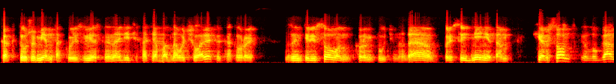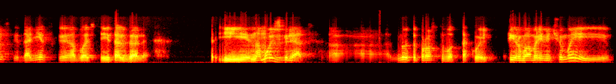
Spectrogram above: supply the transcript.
Как это уже мем такой известный. Найдите хотя бы одного человека, который заинтересован, кроме Путина, да, в присоединении там Херсонской, Луганской, Донецкой областей и так далее. И, на мой взгляд, а, ну, это просто вот такой пир во время чумы, и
